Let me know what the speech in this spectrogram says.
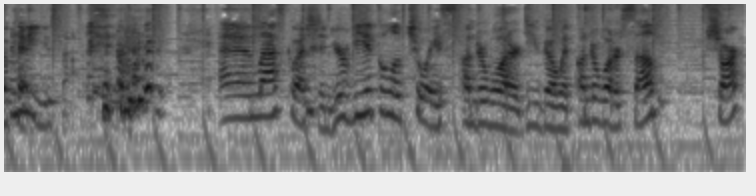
I'm Okay. gonna use that. And last question, your vehicle of choice underwater. Do you go with underwater sub, shark,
